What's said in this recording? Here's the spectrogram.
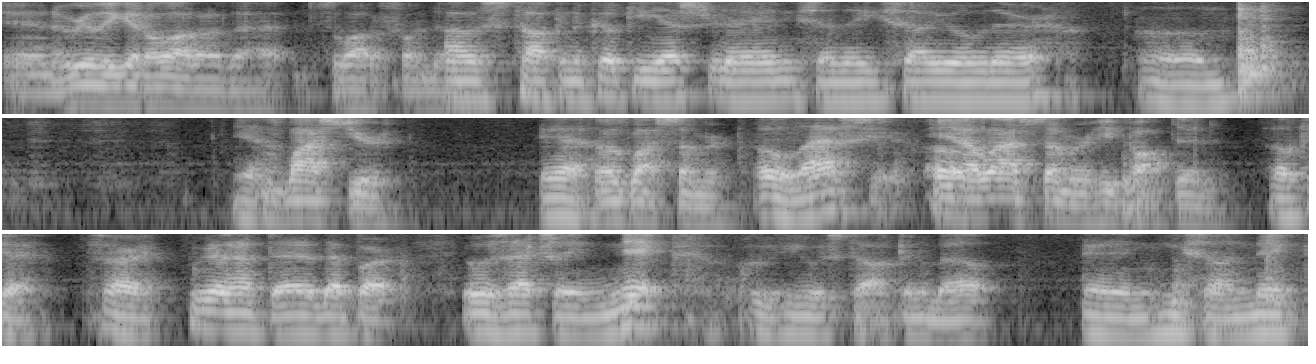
and I really get a lot out of that. It's a lot of fun. To, I was talking to Cookie yesterday, and he said that he saw you over there. Um, yeah. It was last year. yeah. That was last summer. Oh, last year. Oh, Yeah, last summer he popped in. Okay, sorry. We're gonna have to edit that part. It was actually Nick who he was talking about, and he saw Nick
